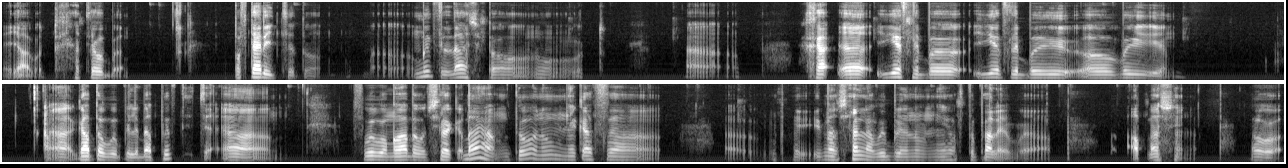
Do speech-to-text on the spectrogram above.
я вот хотел бы повторить эту э, мысль, да, что, ну, вот, э, если бы, если бы э, вы э, готовы были бы отпустить э, своего молодого человека, да, то, ну, мне кажется, э, изначально вы бы, ну, не вступали в э, отношения, вот.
